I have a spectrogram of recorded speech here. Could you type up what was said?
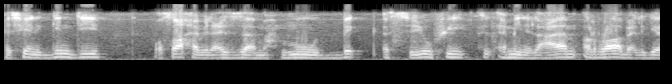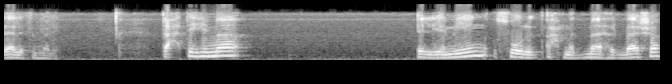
حسين الجندي وصاحب العزة محمود بك السيوفي الأمين العام الرابع لجلالة الملك. تحتهما اليمين صورة أحمد ماهر باشا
